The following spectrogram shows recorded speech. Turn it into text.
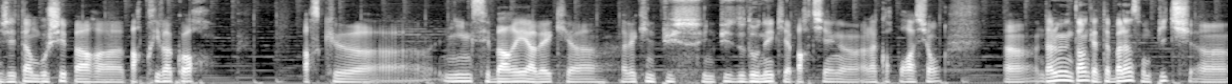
j'ai été embauché par, euh, par Privacor parce que euh, Ning s'est barré avec, euh, avec une puce, une puce de données qui appartient euh, à la corporation. Dans le même temps, quand elle balance son pitch, un,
